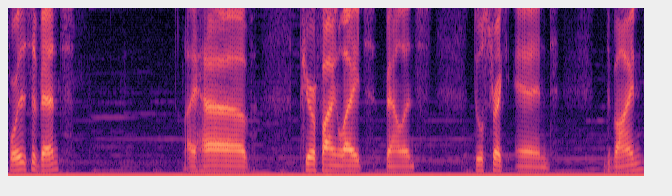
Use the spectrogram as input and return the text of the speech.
For this event, I have Purifying Light, Balance, Dual Strike, and Divine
